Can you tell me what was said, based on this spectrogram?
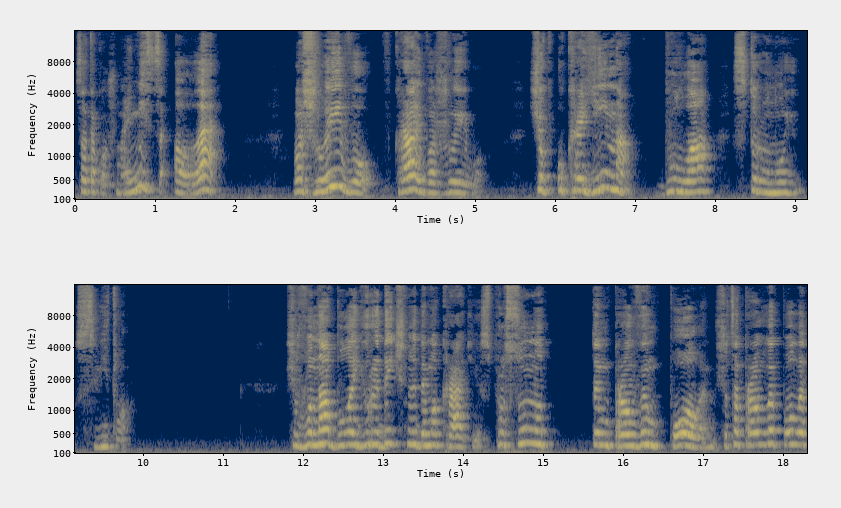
це також має місце, але важливо, вкрай важливо, щоб Україна була стороною світла щоб вона була юридичною демократією з просунутим правовим полем, що це правове поле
